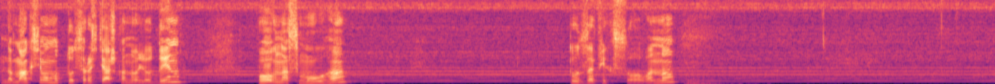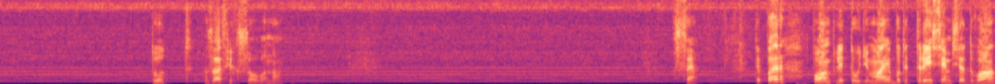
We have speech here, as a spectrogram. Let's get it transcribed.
до максимуму, тут все розтяжка 0,1 повна смуга. Тут зафіксовано. Тут зафіксовано. Все. Тепер по амплітуді має бути 3,72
